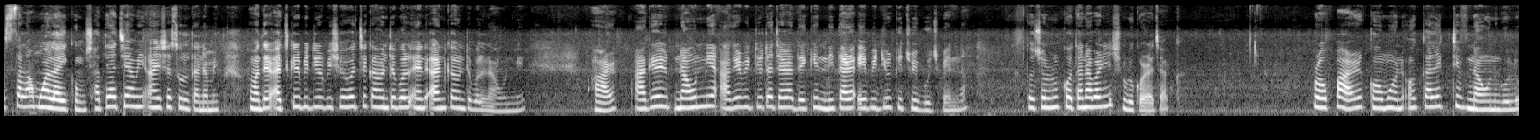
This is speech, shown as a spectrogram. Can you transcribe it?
আসসালামু আলাইকুম। সাথে আছি আমি আয়েশা সুলতান আমি আমাদের আজকের ভিডিওর বিষয় হচ্ছে কাউন্টেবল অ্যান্ড আনকাউন্টেবল নাউন নিয়ে। আর আগের নাউন নিয়ে আগের ভিডিওটা যারা দেখেননি, তারা এই ভিডিওর কিছুই বুঝবেন না। তো চলুন কথা না বাড়িয়ে শুরু করা যাক। প্রপার কমন ও কালেকটিভ নাউনগুলো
